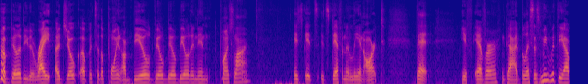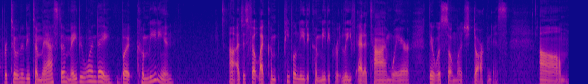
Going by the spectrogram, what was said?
ability to write a joke up until the point or build, build, build, build, and then punchline. It's it's it's definitely an art that if ever God blesses me with the opportunity to master, maybe one day. But comedian, uh, I just felt like com- people needed comedic relief at a time where there was so much darkness. Um,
